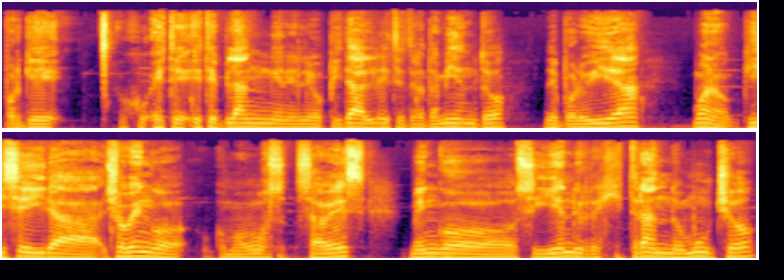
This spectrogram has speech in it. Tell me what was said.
porque este, este plan en el hospital, este tratamiento de por vida, bueno, quise ir a. Yo vengo, como vos sabés, vengo siguiendo y registrando mucho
